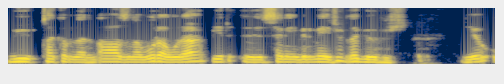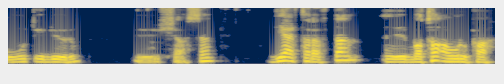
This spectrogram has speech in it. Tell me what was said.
büyük takımların ağzına vura vura bir e, seneye bir Major'da görürüz diye umut ediyorum e, şahsen. Diğer taraftan e, Batı Avrupa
